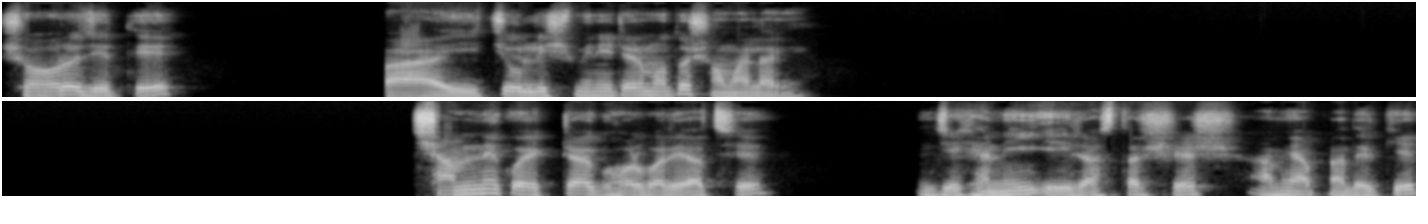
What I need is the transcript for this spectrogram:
শহরে যেতে প্রায় চল্লিশ মিনিটের মতো সময় লাগে। সামনে কয়েকটা ঘরবাড়ি আছে। যেখানেই এই রাস্তার শেষ, আমি আপনাদেরকে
